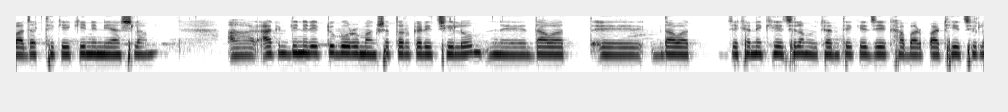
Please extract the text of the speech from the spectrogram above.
বাজার থেকে কিনে নিয়ে আসলাম। আর আগের দিনের একটু গরুর মাংসের তরকারি ছিল দাওয়াত দাওয়াত যেখানে খেয়েছিলাম, ওইখান থেকে যে খাবার পাঠিয়েছিল।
